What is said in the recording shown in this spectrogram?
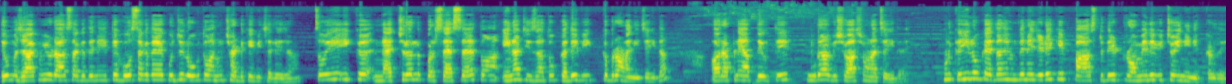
ਤੇ ਉਹ ਮਜ਼ਾਕ ਵੀ ਉਡਾ ਸਕਦੇ ਨੇ ਤੇ ਹੋ ਸਕਦਾ ਹੈ ਕੁਝ ਲੋਕ ਤੁਹਾਨੂੰ ਛੱਡ ਕੇ ਵੀ ਚਲੇ ਜਾਣ। ਸੋ ਇਹ ਇੱਕ ਨੈਚੁਰਲ ਪ੍ਰੋਸੈਸ ਹੈ, ਤਾਂ ਇਹਨਾਂ ਚੀਜ਼ਾਂ ਤੋਂ ਕਦੇ ਵੀ ਘਬਰਾਉਣਾ ਨਹੀਂ ਚਾਹੀਦਾ ਔਰ ਆਪਣੇ ਆਪ ਦੇ ਉੱਤੇ ਪੂਰਾ ਵਿਸ਼ਵਾਸ ਹੋਣਾ ਚਾਹੀਦਾ ਹੈ। ਹੁਣ ਕਈ ਲੋਕ ਐਦਾਂ ਦੇ ਹੁੰਦੇ ਨੇ ਜਿਹੜੇ ਕਿ ਪਾਸਟ ਦੇ ਟਰੋਮੇ ਦੇ ਵਿੱਚੋਂ ਹੀ ਨਹੀਂ ਨਿਕਲਦੇ।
